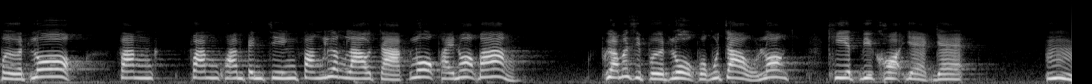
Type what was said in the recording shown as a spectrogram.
เปิดโลก ฟังฟังความเป็นจริง ฟังเรื่องราวจากโลกภายนอกบ้าง เพื่อมันสิเปิดโลกพวกมูเจ้าลองคิดวิเคราะห์แยกแยะ อืม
